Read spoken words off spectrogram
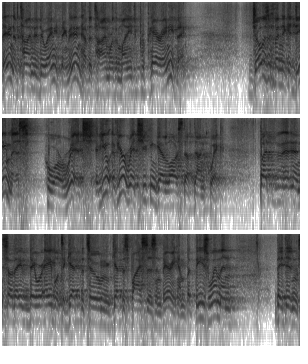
They didn't have time to do anything. They didn't have the time or the money to prepare anything. Joseph and Nicodemus, who are rich, if, you, if you're rich, you can get a lot of stuff done quick. But, and so they, they were able to get the tomb, get the spices, and bury him. But these women, they didn't,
